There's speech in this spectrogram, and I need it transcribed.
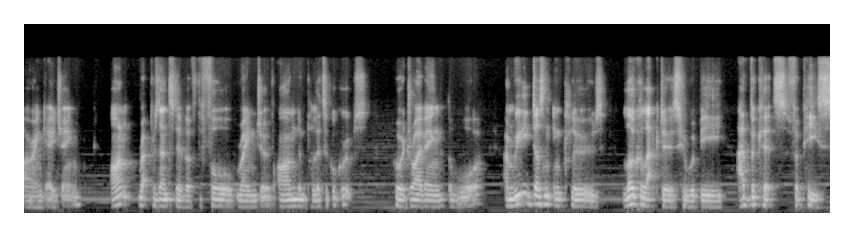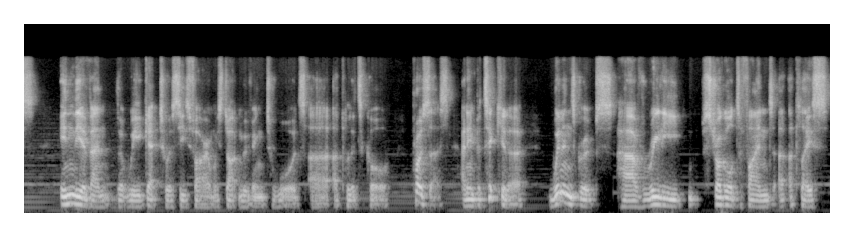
are engaging aren't representative of the full range of armed and political groups who are driving the war and really doesn't include local actors who would be advocates for peace in the event that we get to a ceasefire and we start moving towards a, a political process. And in particular, women's groups have really struggled to find a, a place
